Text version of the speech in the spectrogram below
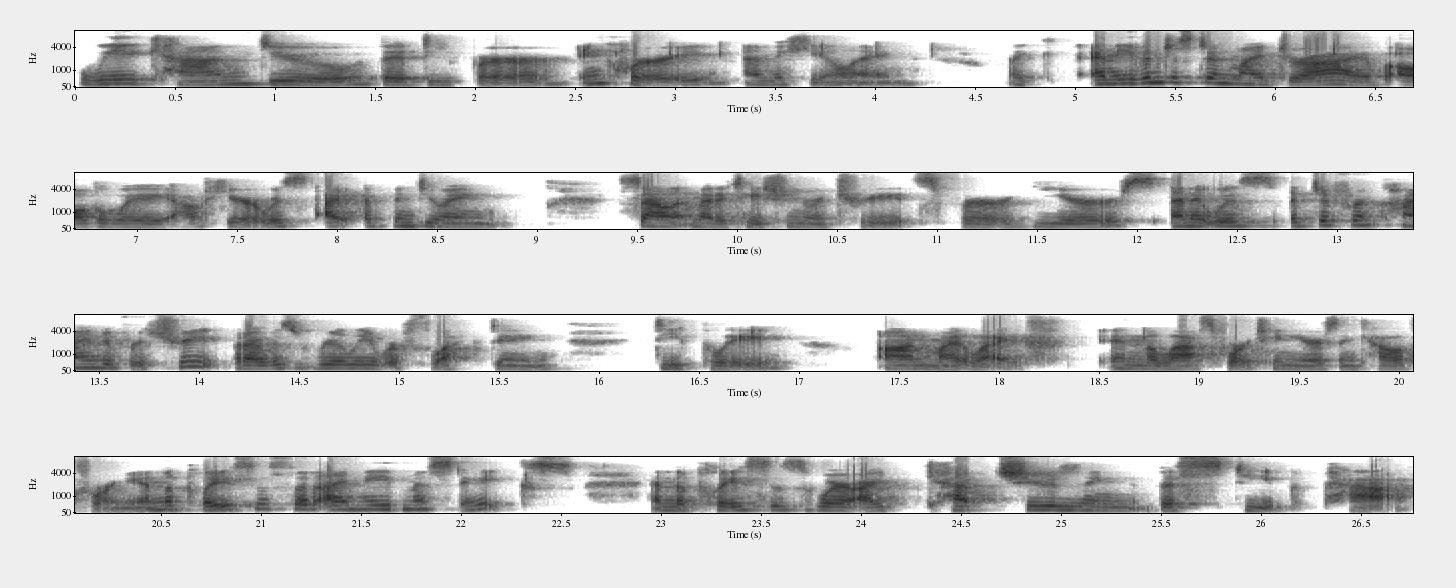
we can do the deeper inquiry and the healing. Like, and even just in my drive all the way out here was I, I've been doing silent meditation retreats for years. And it was a different kind of retreat, but I was really reflecting deeply on my life in the last 14 years in California and the places that I made mistakes and the places where I kept choosing the steep path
